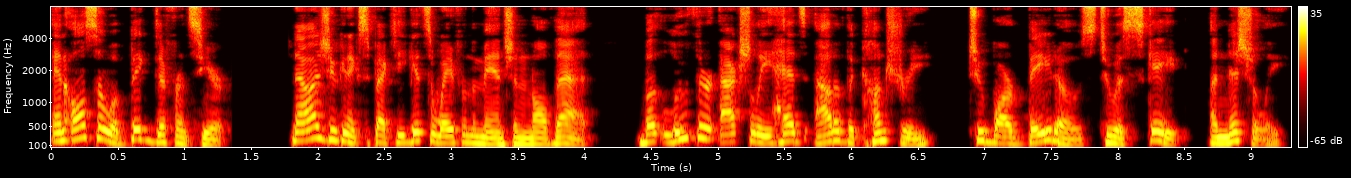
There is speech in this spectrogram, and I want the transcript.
and also a big difference here. Now, as you can expect, he gets away from the mansion and all that, but Luther actually heads out of the country to Barbados to escape initially.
